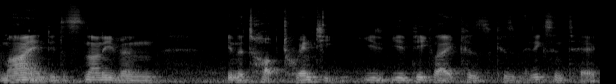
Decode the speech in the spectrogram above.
mind. It's not even in the top 20. You, you'd think like cos- cosmetics and tech,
